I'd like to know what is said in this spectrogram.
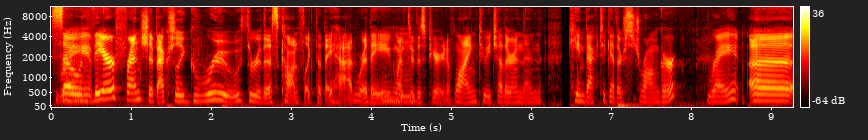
So Right. their friendship actually grew through this conflict that they had where they Mm-hmm. went through this period of lying to each other and then came back together stronger. right? Uh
